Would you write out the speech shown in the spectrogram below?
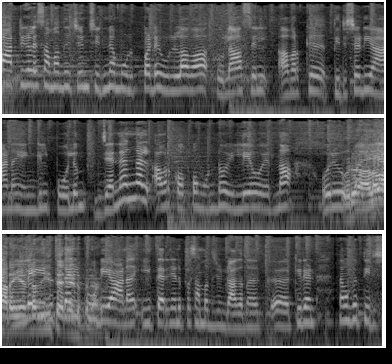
പാർട്ടികളെ സംബന്ധിച്ചും ചിഹ്നം ഉൾപ്പെടെയുള്ളവ തുലാസിൽ അവർക്ക് തിരിച്ചടിയാണ് എങ്കിൽ പോലും ജനങ്ങൾ അവർക്കൊപ്പം ഉണ്ടോ ഇല്ലയോ എന്ന ഒരു. കൂടിയാണ് ഈ തെരഞ്ഞെടുപ്പ് സംബന്ധിച്ചുണ്ടാകുന്നത് കിരൺ നമുക്ക് തിരിച്ച്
